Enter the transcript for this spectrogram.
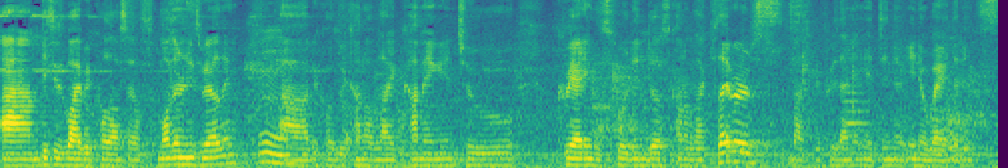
Um, this is why we call ourselves modern Israeli, uh, because we're kind of like coming into creating this food in those kind of like flavors, but we're presenting it in a, in a way that it's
